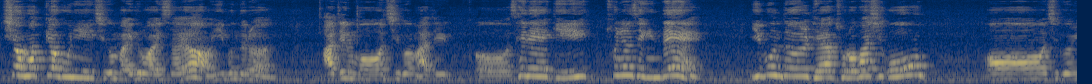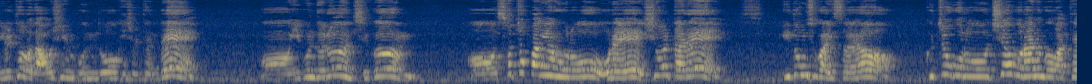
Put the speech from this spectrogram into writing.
시험 합격운이 지금 많이 들어와 있어요. 이분들은 아직 뭐 지금 아직 어, 새내기 초년생인데 이분들 대학 졸업하시고 어, 지금 일터로 나오신 분도 계실 텐데, 어, 이분들은 지금, 어, 서쪽 방향으로 올해 10월 달에 이동수가 있어요. 그쪽으로 취업을 하는 것 같아.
